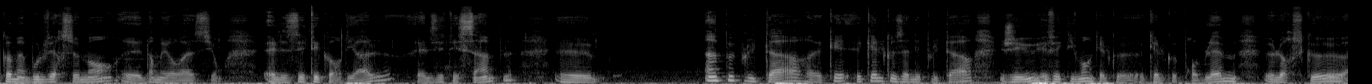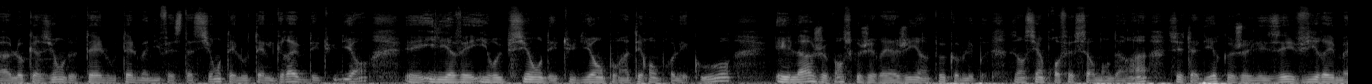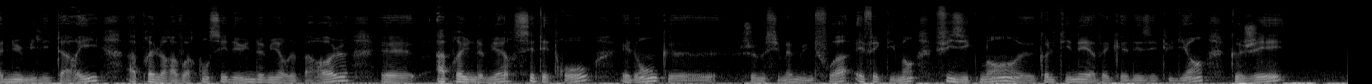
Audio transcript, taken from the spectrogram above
comme un bouleversement dans mes relations. Elles étaient cordiales, elles étaient simples un peu plus tard, euh, quelques années plus tard, j'ai eu effectivement quelques, problèmes euh, lorsque, à l'occasion de telle ou telle manifestation, telle ou telle grève d'étudiants, il y avait irruption d'étudiants pour interrompre les cours. Et là, je pense que j'ai réagi un peu comme les anciens professeurs mandarins, c'est-à-dire que je les ai virés manu militari après leur avoir concédé une demi-heure de parole. Euh, après une demi-heure, c'était trop, et donc je me suis même une fois, effectivement, physiquement euh, coltiné avec des étudiants que j'ai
